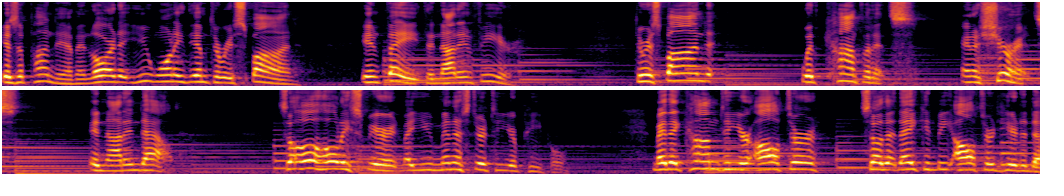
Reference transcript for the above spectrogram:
is upon them. And Lord, that you wanted them to respond in faith and not in fear. To respond with confidence and assurance and not in doubt. So, oh Holy Spirit, may you minister to your people. May they come to your altar so that they can be altered here today.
